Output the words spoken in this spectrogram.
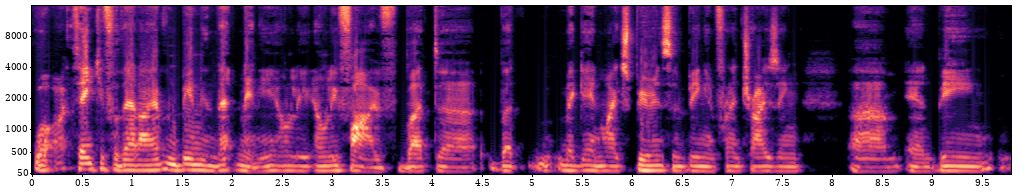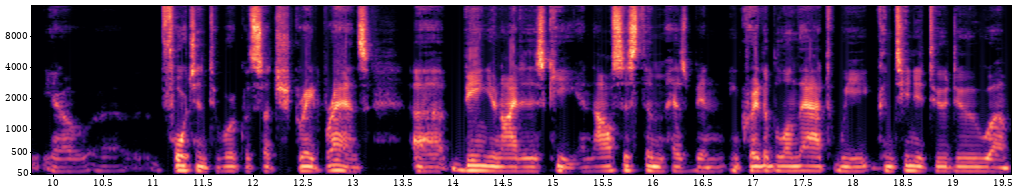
Well, thank you for that. I haven't been in that many, only only five. But uh, but again, my experience in being in franchising um, and being you know uh, fortunate to work with such great brands uh, being united is key. And our system has been incredible on that. We continue to do um,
